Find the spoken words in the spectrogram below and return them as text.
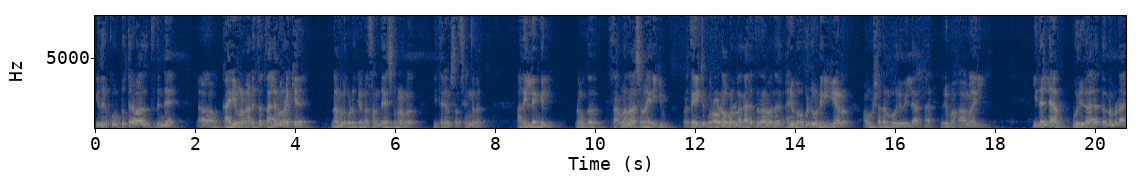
ഇതൊരു കൂട്ടുത്തരവാദിത്വത്തിന്റെ കാര്യമാണ്. അടുത്ത തലമുറയ്ക്ക് നമ്മൾ കൊടുക്കേണ്ട സന്ദേശമാണ് ഇത്തരം സസ്യങ്ങൾ അതില്ലെങ്കിൽ നമുക്ക് സർവനാശമായിരിക്കും. പ്രത്യേകിച്ച് കൊറോണ പോലുള്ള കാലത്ത് നാം അത് അനുഭവപ്പെട്ടുകൊണ്ടിരിക്കുകയാണ്. ഔഷധം പോലും ഇല്ലാത്ത ഒരു മഹാമാരി. ഇതെല്ലാം ഒരു കാലത്ത് നമ്മുടെ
